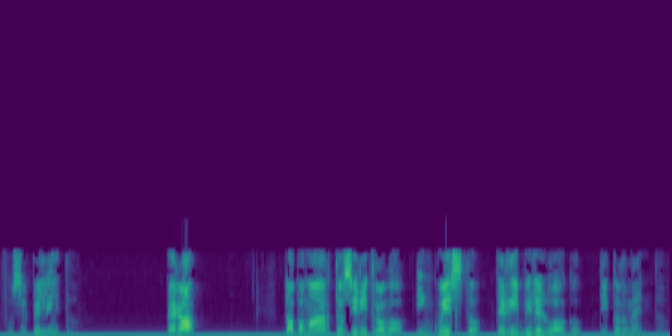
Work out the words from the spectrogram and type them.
fu seppellito, però dopo morto si ritrovò in questo terribile luogo di tormento.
